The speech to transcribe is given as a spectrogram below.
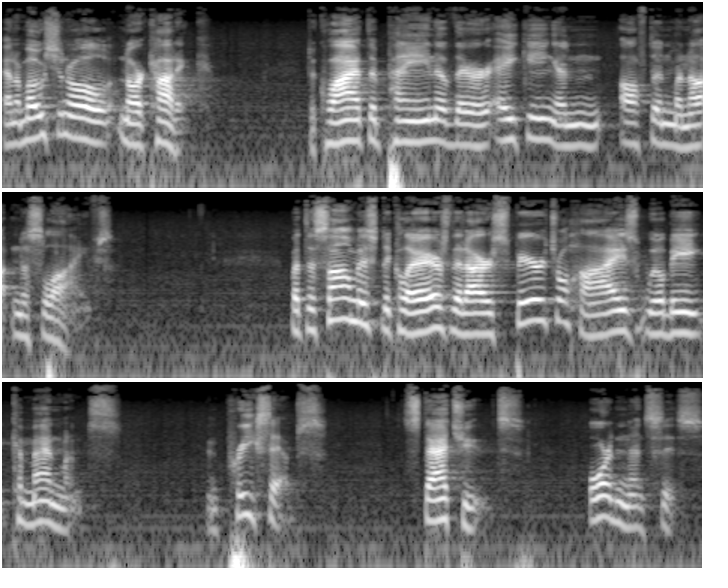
an emotional narcotic to quiet the pain of their aching and often monotonous lives. But the psalmist declares that our spiritual highs will be commandments and precepts statutes, ordinances,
